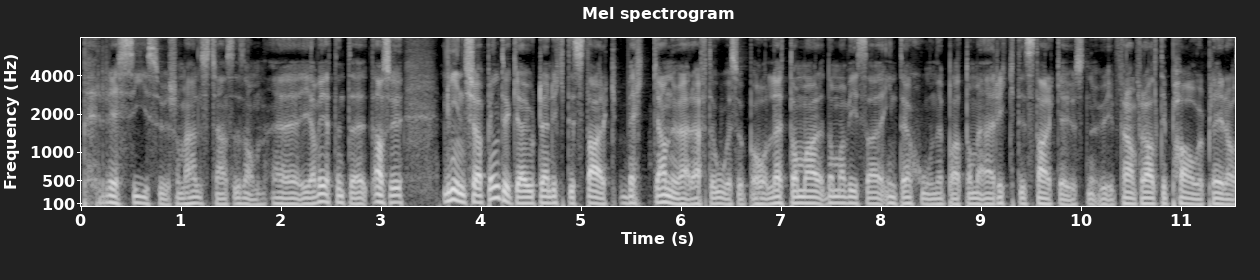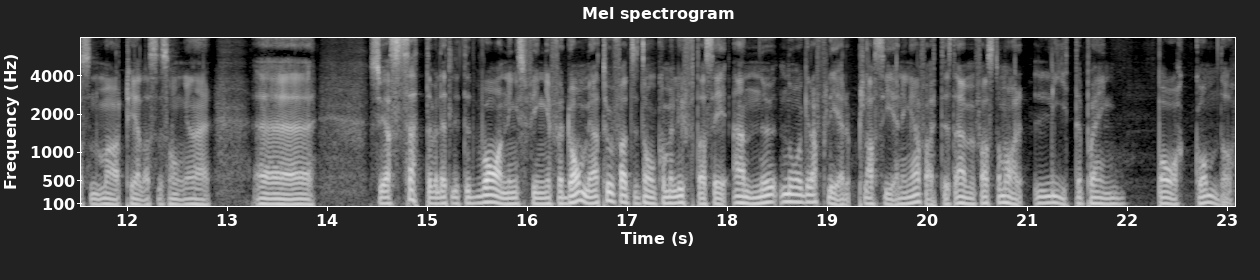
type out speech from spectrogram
precis hur som helst känns det som. Eh, jag vet inte, alltså Linköping tycker jag har gjort en riktigt stark vecka nu här efter OS-uppehållet. De har, de har visat intentioner på att de är riktigt starka just nu, framförallt i powerplay då, som de har varit hela säsongen här. Eh, så jag sätter väl ett litet varningsfinger för dem. Jag tror faktiskt att de kommer lyfta sig ännu några fler placeringar faktiskt, även fast de har lite poäng bakom då,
